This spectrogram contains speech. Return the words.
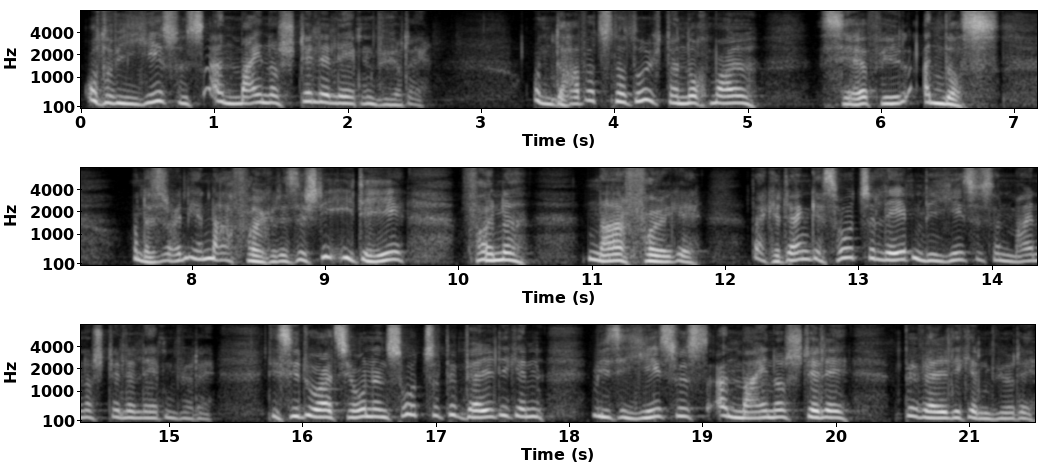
oder wie Jesus an meiner Stelle leben würde. Und da wird es natürlich dann nochmal sehr viel anders. Und das ist eigentlich ein Nachfolge. Das ist die Idee von Nachfolge. Der Gedanke, so zu leben, wie Jesus an meiner Stelle leben würde. Die Situationen so zu bewältigen, wie sie Jesus an meiner Stelle bewältigen würde.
